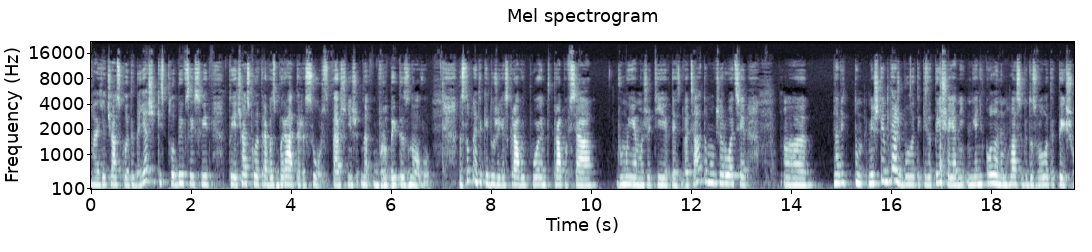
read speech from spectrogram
е, є час, коли ти даєш якісь плоди в цей світ, то є час, коли треба збирати ресурс, перш ніж вродити знову. Наступний такий дуже яскравий поінт трапився в моєму житті в десь 20-му вже році. Навіть ну, між тим теж були такі затишя. Я, я ніколи не могла собі дозволити тишу.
